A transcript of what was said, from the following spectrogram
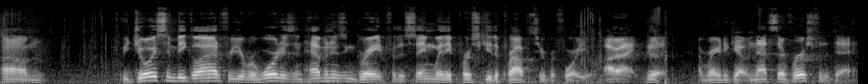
Um, Rejoice and be glad, for your reward is in heaven is in great, for the same way they persecute the prophets who are before you. All right, good. I'm ready to go. And that's their verse for the day.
